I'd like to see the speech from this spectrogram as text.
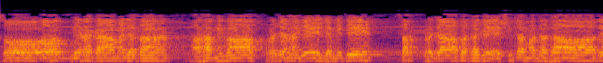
सोऽग्निरकामयत अहमिमाः प्रजनयेयमिति स प्रजापतये शुचमदधात्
